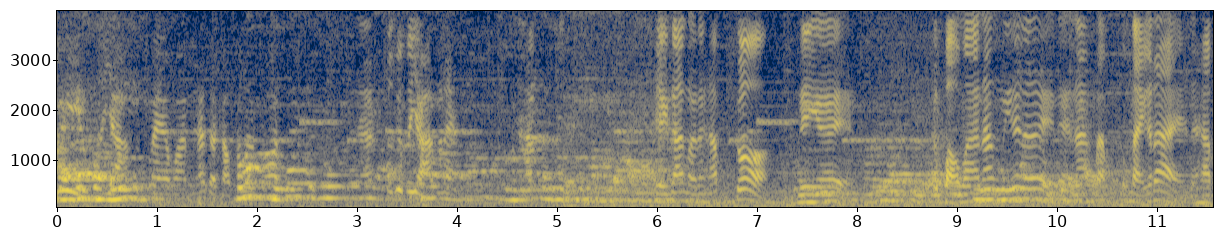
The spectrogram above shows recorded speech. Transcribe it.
ที่สยามแควร์วันนะแต่กลับมาก่อนนะก็คือสยามนั่นแหละเสียงดังหน่อยนะครับ ก็นี่ไงกระเป๋ามานั่งนี้ได้เลยเนี่ยนั่งแบบตรงไหนก็ได้นะครับ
